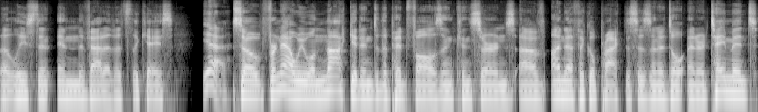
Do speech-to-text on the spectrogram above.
at least in, in Nevada, that's the case. Yeah. So for now, we will not get into the pitfalls and concerns of unethical practices in adult entertainment.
